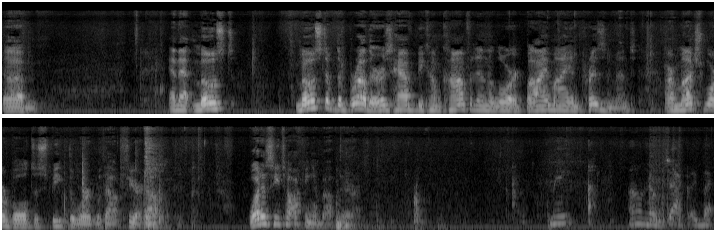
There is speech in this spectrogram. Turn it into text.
Um, and that most most of the brothers have become confident in the Lord by my imprisonment, are much more bold to speak the word without fear. Now, what is he talking about there? Me, I don't know exactly, but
